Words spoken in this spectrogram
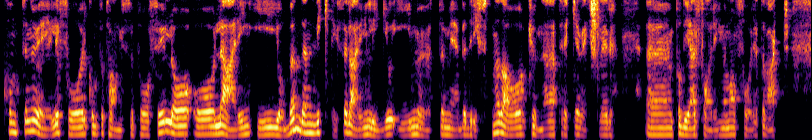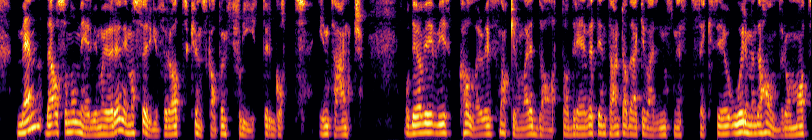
kontinuerlig får kompetansepåfyll og, og, læring i jobben. Den viktigste læringen ligger jo i møtet med bedriftene, da, å kunne trekke veksler eh, på de erfaringene man får etter hvert. Men det er også noe mer vi må gjøre. Vi må sørge for at kunnskapen flyter godt internt. Og det vi, vi, kaller, vi snakker om å være datadrevet internt, da, det er ikke verdens mest sexy ord, men det handler om at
